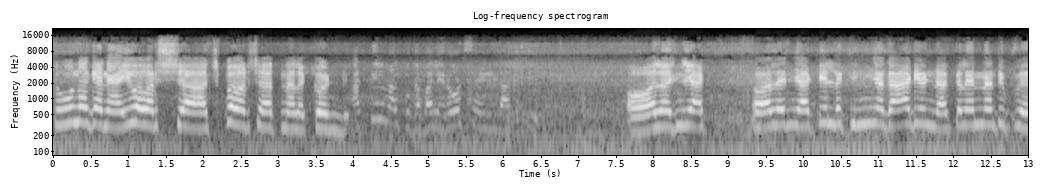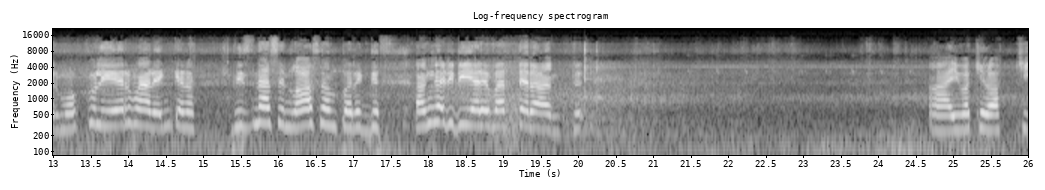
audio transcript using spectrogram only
ತೂನಗನೆ ಐವ ವರ್ಷ ಅಚ್ಪ ವರ್ಷ ಹತ್ನ ಲೆಕ್ಕೊಂಡು ಅಟ್ಟಿಲ್ ಮಲ್ಪುಗ ಬಲೆ ರೋಡ್ ಸೈಡ್ ಆಲೊಂಜಿ ಅಟ್ ಆಲೊಂಜಿ ಅಟ್ಟಿಲ್ದ ಕಿಂಜ ಗಾಡಿ ಉಂಡು ಅಕ್ಕಲೆನ್ನ ತಿಪ್ಪೇರು ಮೊಕ್ಕುಲು ಏರು ಮಾರ ಎಂಕೆನ ಬಿಸ್ನೆಸ್ ಲಾಸ್ ಅಂಪರೆಗ್ ಅಂಗಡಿ ಡಿಯರೆ ಬರ್ತೆರ ಅಂತ. ಐವ ಕಿಲೋ ಅಕ್ಕಿ.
